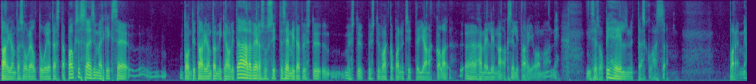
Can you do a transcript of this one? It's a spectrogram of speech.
tarjonta soveltuu. Ja tässä tapauksessa esimerkiksi se tontitarjonta, mikä oli täällä versus sitten se, mitä pystyy, pysty, pysty vaikkapa nyt sitten Janakkala äh, Hämeenlinna akseli tarjoamaan, niin, niin se sopi heille nyt tässä kohdassa paremmin.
